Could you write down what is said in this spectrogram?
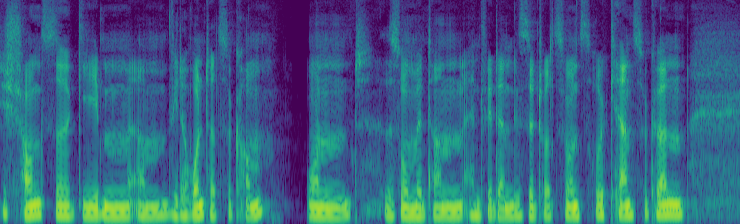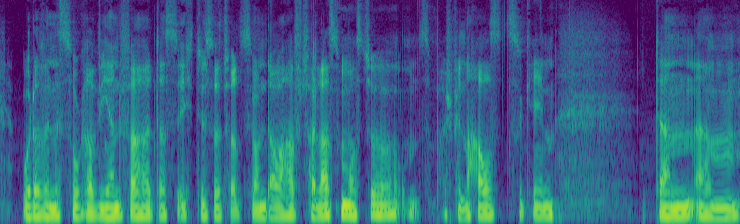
die Chance geben, ähm, wieder runterzukommen und somit dann entweder in die Situation zurückkehren zu können oder wenn es so gravierend war, dass ich die Situation dauerhaft verlassen musste, um zum Beispiel nach Hause zu gehen, dann ähm,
